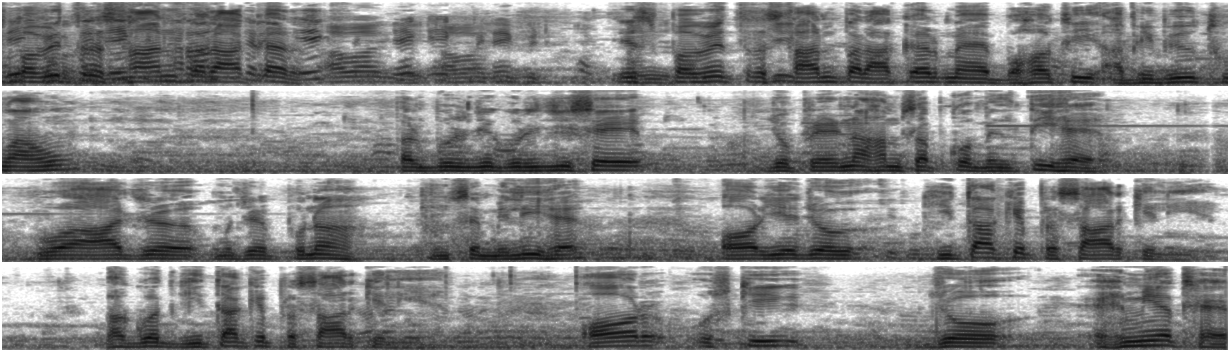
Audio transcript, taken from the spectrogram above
पवित्र स्थान पर आकर इस पवित्र स्थान पर आकर मैं बहुत ही अभिभूत हुआ हूँ। परम पूज्य गुरु जी से जो प्रेरणा हम सबको मिलती है वो आज मुझे पुनः उनसे मिली है। और ये जो गीता के प्रसार के लिए भगवत गीता के प्रसार के लिए और उसकी जो अहमियत है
